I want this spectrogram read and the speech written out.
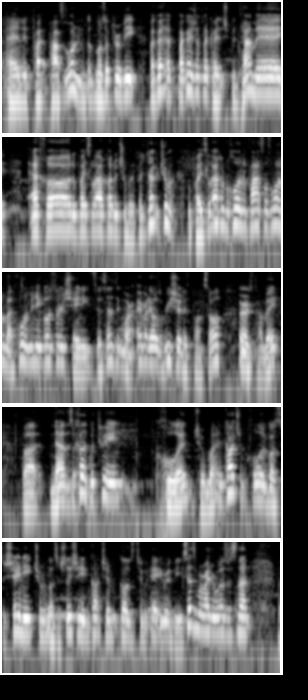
and it passes one and goes up to Ravi. Bakayish that's Bakayish. Metame Echad Upais Lachad Truma. Truma Upais Lachad Bechol and passes one by Chol meaning goes to Sheni. So it says the Gemara. Everybody else Rishon is pasal or it's Tame. But now there's a chelik between Chulin, Truma, and Kachim. Chulin goes to Sheni, Truma goes to Shlishi, and Kachim goes to a Revi. Says, "When writer was it's not." The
